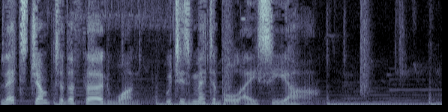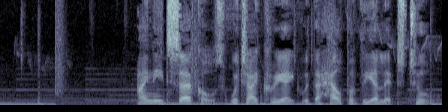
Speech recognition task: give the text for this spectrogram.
Let's jump to the third one, which is Metaball ACR. I need circles which I create with the help of the ellipse tool.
